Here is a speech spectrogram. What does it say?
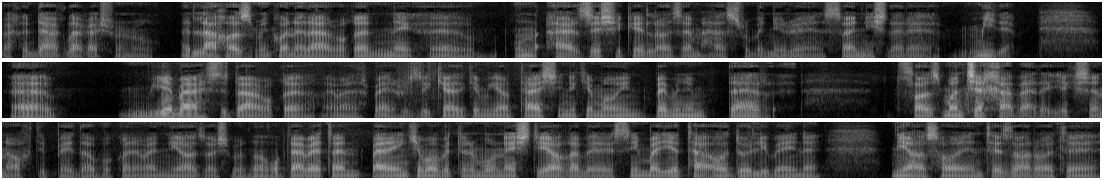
وقتی دغدغه‌شون رو لحاظ می‌کنه در واقع اون ارزشی که لازم هست رو به نیروی انسانیش داره میده. یه بحثی در واقع روزی کرد که میگم تش اینه که ما این ببینیم در سازمان چه خبره. یک شناختی پیدا بکنیم و نیازاشو بکنیم خب طبیعتا برای اینکه ما بتونیم اون اشتیاق برسیم باید یه تعادلی بین نیازها و انتظارات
